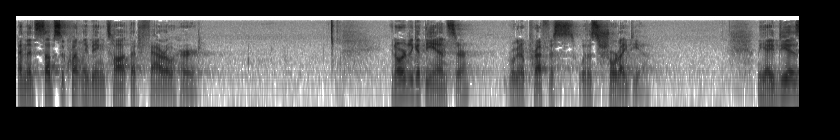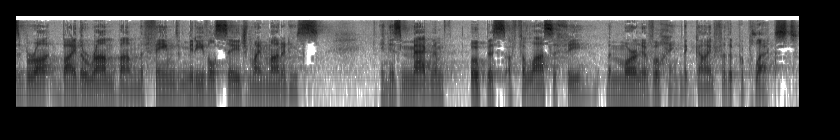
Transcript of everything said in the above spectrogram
And then subsequently being taught that Pharaoh heard. In order to get the answer, we're going to preface with a short idea. The idea is brought by the Rambam, the famed medieval sage Maimonides, in his magnum opus of philosophy, the Moreh Nevuchim, the Guide for the Perplexed.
